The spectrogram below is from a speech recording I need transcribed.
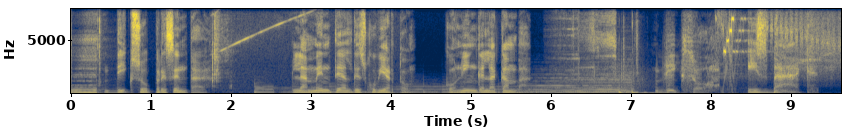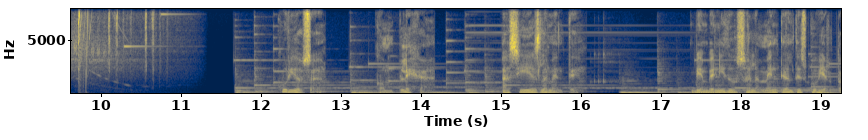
Dixo presenta La mente al descubierto con Inga Lacamba. Dixo is back. Curiosa, compleja. Así es la mente. Bienvenidos a La mente al descubierto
